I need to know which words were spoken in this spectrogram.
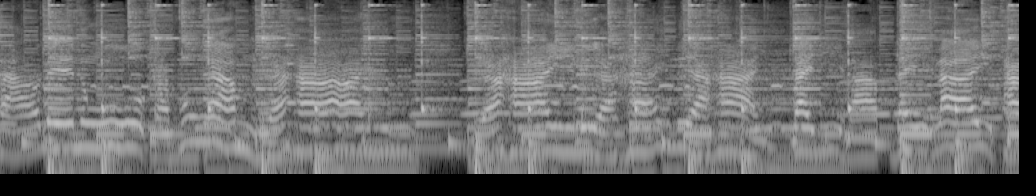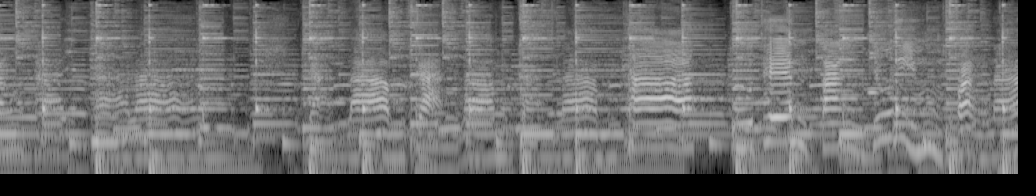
สาวเลนูกับผู้งามเหลือหายเหลือหายเหลือหายเหลือหายได้ลาบได้หลายทั้งไทย ริมฝั่งน้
